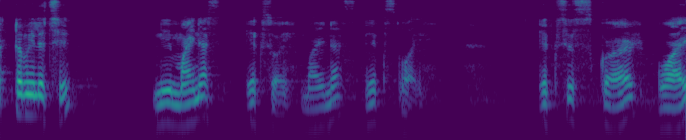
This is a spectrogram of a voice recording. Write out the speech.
একটা মিলেছে minus x y minus x y x square y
